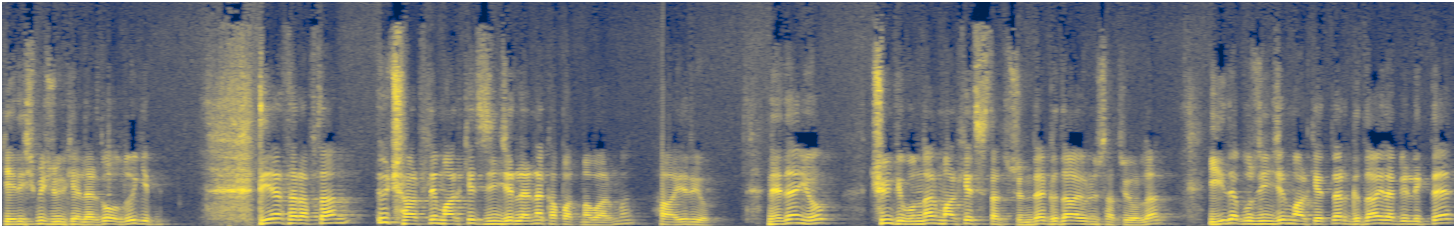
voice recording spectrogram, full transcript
gelişmiş ülkelerde olduğu gibi. Diğer taraftan 3 harfli market zincirlerine kapatma var mı? Hayır yok. Neden yok? Çünkü bunlar market statüsünde gıda ürünü satıyorlar. İyi de bu zincir marketler gıda ile birlikte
